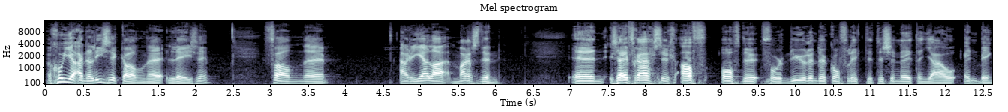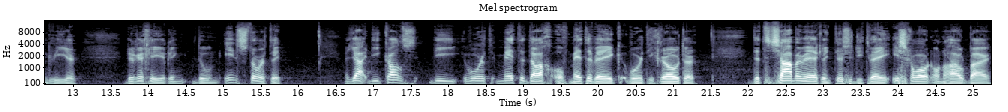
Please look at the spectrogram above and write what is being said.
een goede analyse kan lezen van Ariella Marsden. En zij vraagt zich af of de voortdurende conflicten tussen Netanyahu en Benguir de regering doen instorten. Want ja, die kans die wordt met de dag of met de week wordt die groter. De samenwerking tussen die twee is gewoon onhoudbaar.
